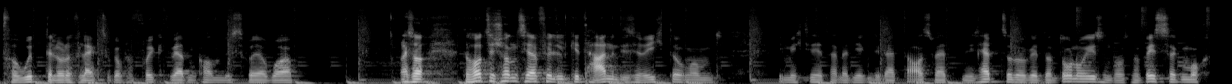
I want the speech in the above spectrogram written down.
verurteilt oder vielleicht sogar verfolgt werden kann, wie es früher war. Also da hat sich schon sehr viel getan in diese Richtung und ich möchte jetzt auch nicht irgendwie weiter ausweiten, wie es heutzutage dann da noch ist und was noch besser gemacht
